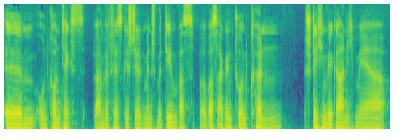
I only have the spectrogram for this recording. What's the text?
Ähm, und Kontext haben wir festgestellt, Mensch, mit dem, was, was Agenturen können, stechen wir gar nicht mehr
